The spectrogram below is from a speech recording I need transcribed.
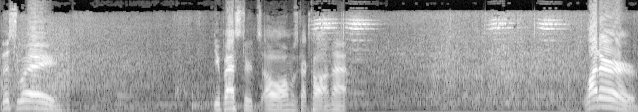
This way! You bastards. Oh, I almost got caught on that. Ladder!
